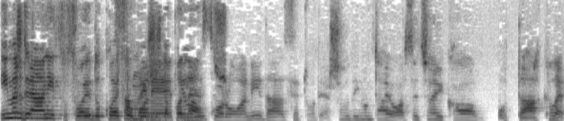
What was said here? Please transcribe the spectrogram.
Imaš granicu svoju do koje to sam možeš da primetila u podneseš. koroni da se to dešava, da imam taj osjećaj kao odakle,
